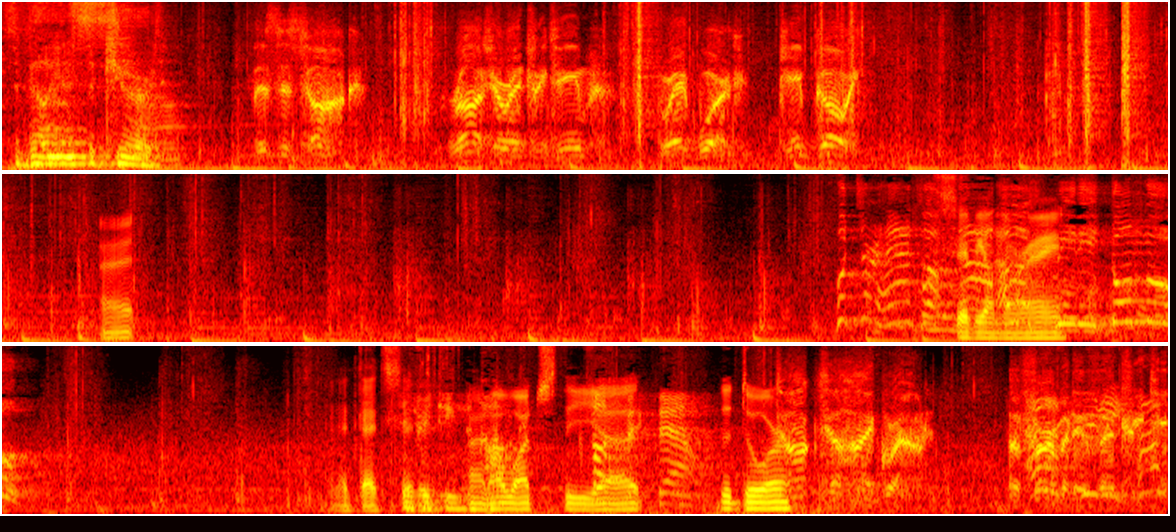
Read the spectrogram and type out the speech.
Civilians secured. This is TOC. Roger, entry team. Great work. Keep going. All right. Put your hands up! Civvy now. on the right. LSPD, don't a dead city. team to All right, I'll watch the uh, the door. TOC to high ground. Affirmative, entry team.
